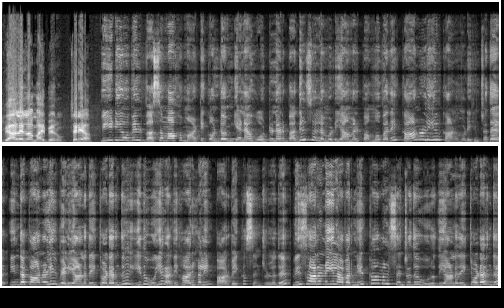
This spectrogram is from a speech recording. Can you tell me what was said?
வேலை இல்லாம ஆகி போயிரும். சரியா? வீடியோவில் வசமாக மாட்டிக்கொண்டோம் என ஓட்டுநர் பதில் சொல்ல முடியாமல் பம்முவதை காணொளியில் காண முடிகின்றது. இந்த காணொளி வெளியானதை தொடர்ந்து இது உயர் அதிகாரிகளின் பார்வைக்கு சென்றுள்ளது. விசாரணையில் அவர் நிற்காமல் சென்றது உறுதியானதை தொடர்ந்து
